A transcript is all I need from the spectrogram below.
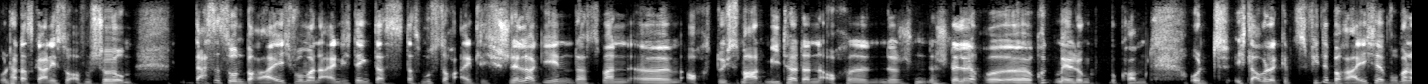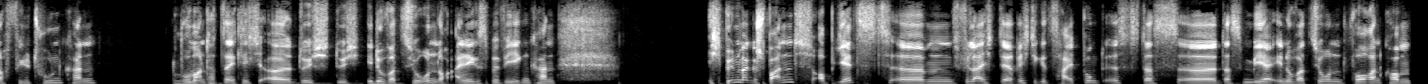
und hat das gar nicht so auf dem Schirm. Das ist so ein Bereich, wo man eigentlich denkt, dass das muss doch eigentlich schneller gehen, dass man äh, auch durch Smart Meter dann auch äh, eine, eine schnellere äh, Rückmeldung bekommt. Und ich glaube, da gibt es viele Bereiche, wo man noch viel tun kann wo man tatsächlich äh, durch, durch Innovation noch einiges bewegen kann. Ich bin mal gespannt, ob jetzt ähm, vielleicht der richtige Zeitpunkt ist, dass, äh, dass mehr Innovationen vorankommen.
